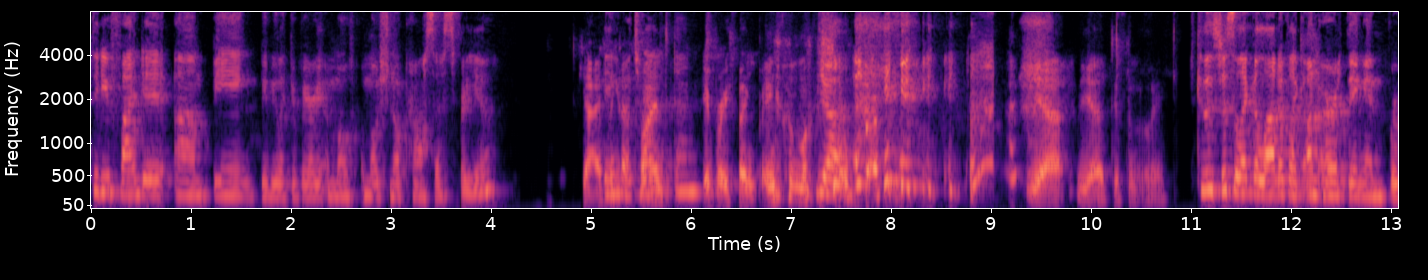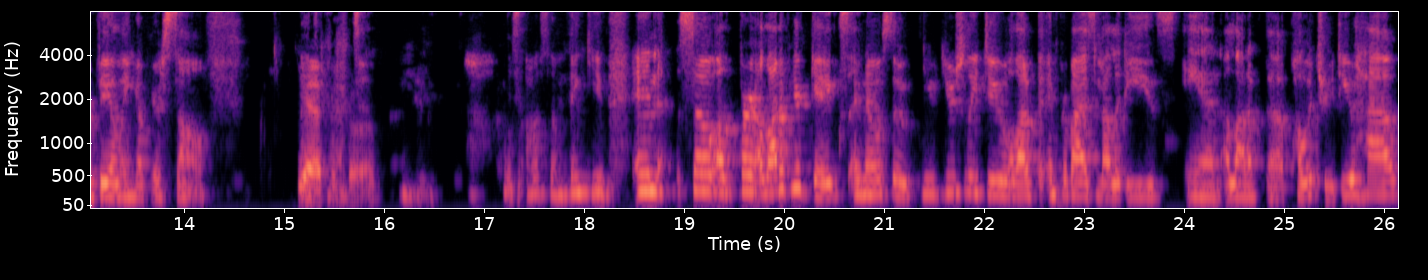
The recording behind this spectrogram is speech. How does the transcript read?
Did you find it um, being maybe like a very emo- emotional process for you? Yeah, I being think I find everything being emotional. Yeah. yeah, yeah, definitely. Because it's just like a lot of like unearthing and revealing of yourself. yeah, for sure. Mm-hmm. That's awesome. Thank you. And so, uh, for a lot of your gigs, I know, so you usually do a lot of the improvised melodies and a lot of the poetry. Do you have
